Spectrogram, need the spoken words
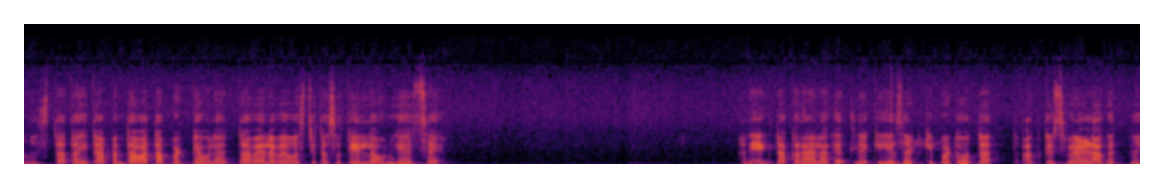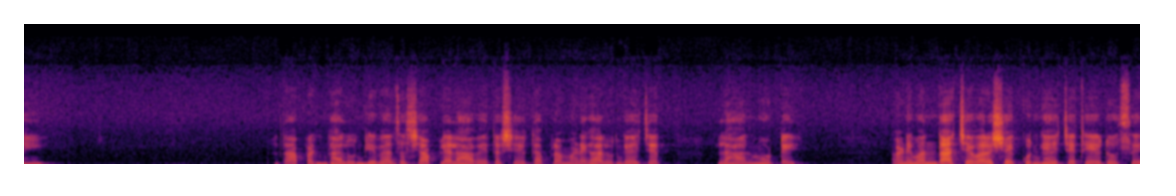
मस्त आता इथं आपण तवा तापत ठेवला आहे तव्याला व्यवस्थित असं तेल लावून घ्यायचं आहे आणि एकदा करायला घेतले की हे झटकीपट होतात. अगदीच वेळ लागत नाही. आता आपण घालून घेऊया जसे आपल्याला हवे तसे. त्याप्रमाणे घालून घ्यायचे आहेत लहान मोठे. आणि मंद आचेवर शेकून आहेत हे डोसे.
